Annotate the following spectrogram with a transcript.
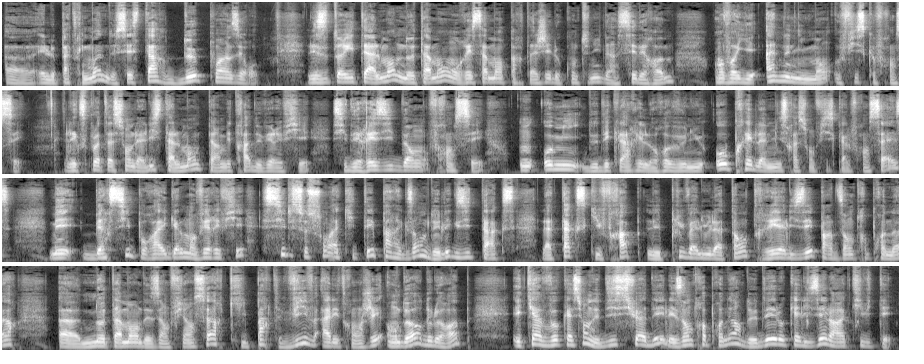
euh, patrimoine de ces stars 2.0. Les autorités allemandes notamment ont récemment partagé le contenu d'un CD-ROM envoyé anonymement au fisc français. L'exploitation de la liste allemande permettra de vérifier si des résidents français ont omis de déclarer le revenu auprès de l'administration fiscale française, mais Bercy pourra également vérifier s'ils se sont acquittés par exemple de l'exit tax, la taxe qui frappe les plus-values latentes réalisées par des entrepreneurs, euh, notamment des influenceurs qui partent vivre à l'étranger, en dehors de l'Europe, et qui a vocation de dissuader les entrepreneurs de délocaliser leur activité.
